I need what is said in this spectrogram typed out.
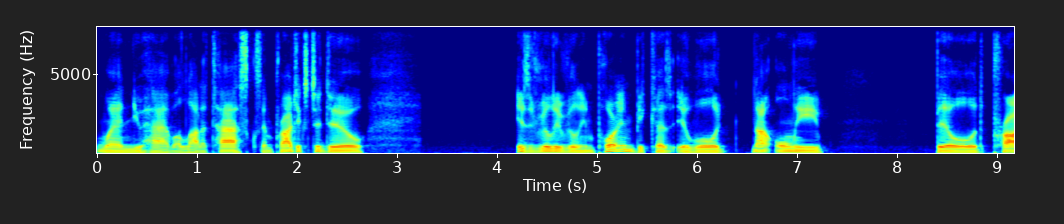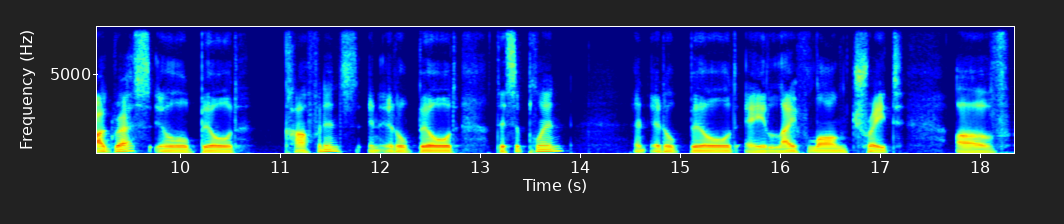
when you have a lot of tasks and projects to do is really, really important because it will not only build progress, it'll build confidence and it'll build discipline and it'll build a lifelong trait of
